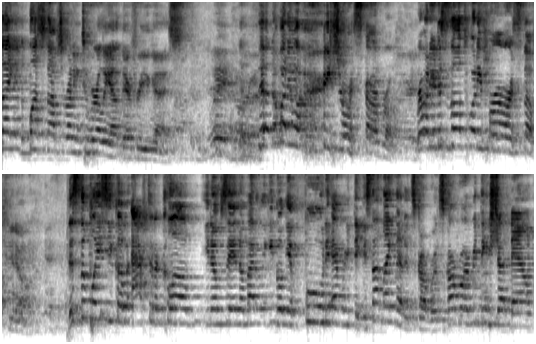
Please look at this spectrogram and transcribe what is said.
like the bus stop's running too early out there for you guys. Yeah, nobody wants to reach over Scarborough. Around here, this is all 24 hour stuff, you know. This is the place you come after the club, you know what I'm saying? No matter, we can go get food, everything. It's not like that in Scarborough. In Scarborough, everything's shut down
